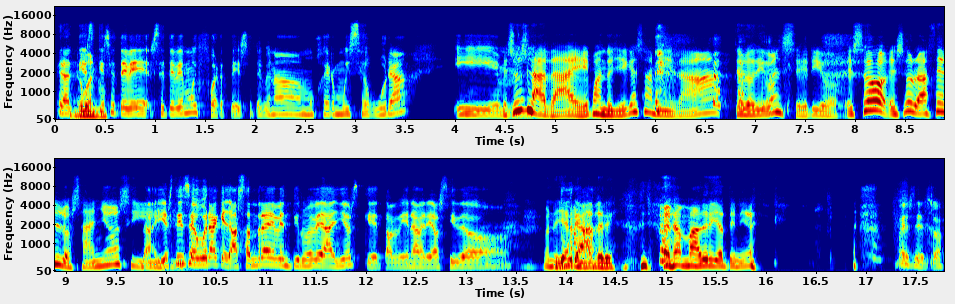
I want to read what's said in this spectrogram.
Pero a ti es que se te, ve, se te ve muy fuerte, se te ve una mujer muy segura y... Eso es mm, la edad, ¿eh? Cuando llegues a mi edad, te lo digo en serio, eso, eso lo hacen los años y... y estoy segura que la Sandra de 29 años, que también habría sido... Bueno, ya era madre, ya era madre, ya tenía... Pues eso.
